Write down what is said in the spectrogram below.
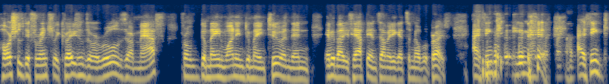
partial differential equations or rules or math from domain one in domain two, and then everybody's happy and somebody gets a Nobel Prize. I think in, I think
